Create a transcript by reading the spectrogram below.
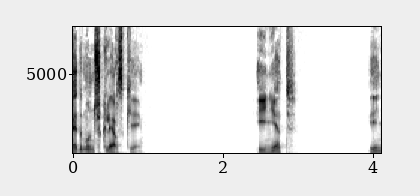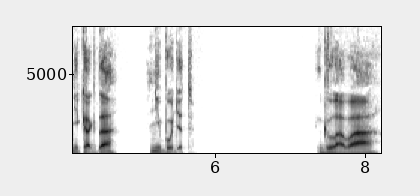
Эдмунд Шклярский. И нет, и никогда не будет. Глава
